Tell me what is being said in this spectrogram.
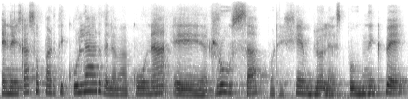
En el caso particular de la vacuna eh, rusa, por ejemplo, la Sputnik V,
